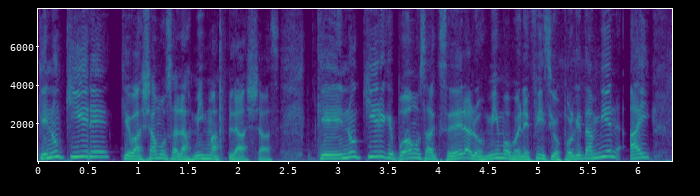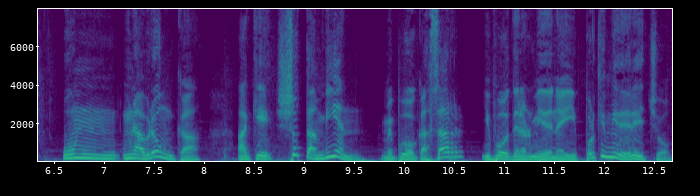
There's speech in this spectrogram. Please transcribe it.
Que no quiere que vayamos a las mismas playas. Que no quiere que podamos acceder a los mismos beneficios. Porque también hay un- una bronca a que yo también me puedo casar y puedo tener mi DNI. Porque es mi derecho.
